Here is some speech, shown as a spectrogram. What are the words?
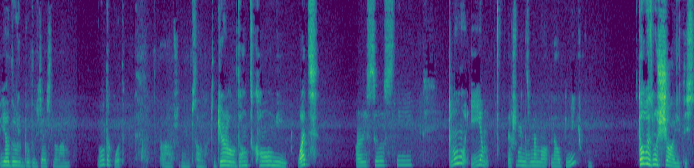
я дуже буду вдячна вам. Ну так от. А, що там написала? Girl, don't call me. What? Are you seriously? Ну, і якщо ми нажмемо на одиничку, то ви знущаєтесь.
